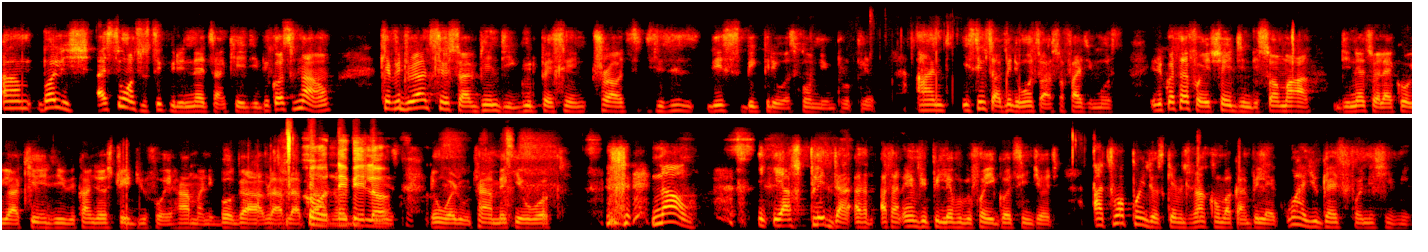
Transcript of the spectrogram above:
Um, Polish, I still want to stick with the Nets and KD because now Kevin Durant seems to have been the good person throughout since this, this big three was formed in Brooklyn. And he seems to have been the one to have suffered the most. He requested for a trade in the summer. The Nets were like, oh, you are crazy. We can't just trade you for a ham and a burger, blah, blah, blah. Oh, and all Nebula. Don't worry, we'll try and make it work. now, he- he has played that at, at an MVP level before he got injured. At what point does Kevin Durant come back and be like, why are you guys punishing me?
